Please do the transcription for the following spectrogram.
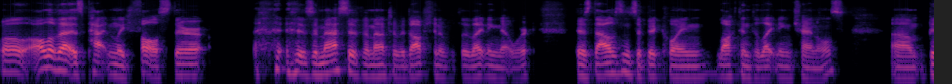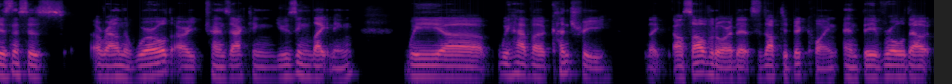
Well, all of that is patently false. There is a massive amount of adoption of the Lightning Network. There's thousands of Bitcoin locked into Lightning channels. Um, businesses around the world are transacting using Lightning. We, uh, we have a country like El Salvador that's adopted Bitcoin and they've rolled out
